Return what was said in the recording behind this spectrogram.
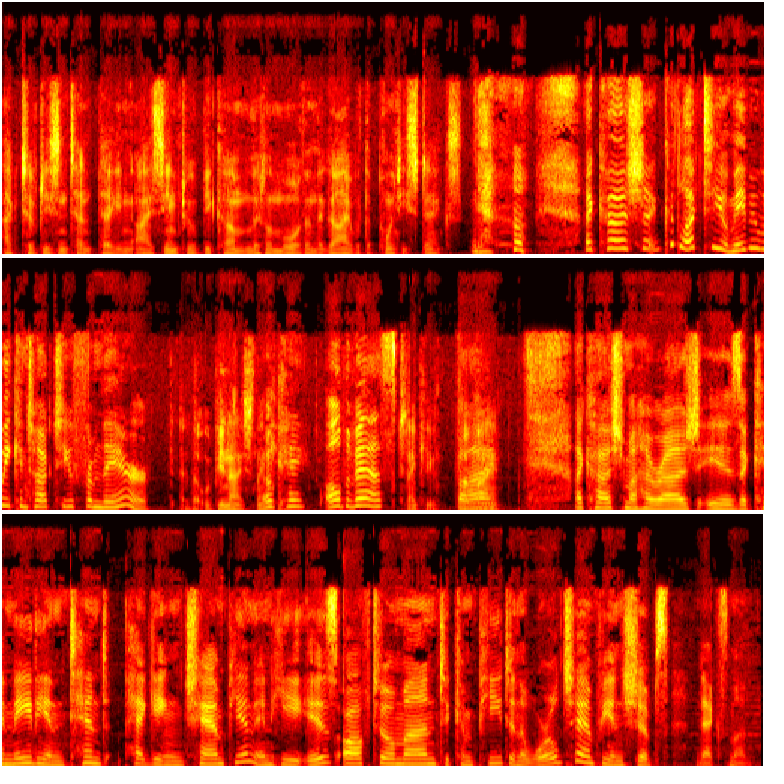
activities in tent pegging, I seem to have become little more than the guy with the pointy sticks. Akaash, good luck to you. Maybe we can talk to you from there. That would be nice. Thank okay. you. Okay. All the best. Thank you. Bye. Bye-bye. Akaash Maharaj is a Canadian tent pegging champion, and he is off to Oman to compete in the World Championships next month.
